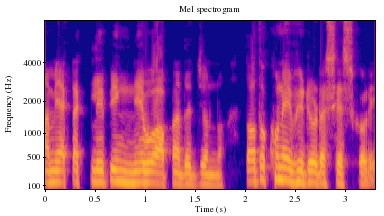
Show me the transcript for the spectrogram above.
আমি একটা ক্লিপিং নেব আপনাদের জন্য। ততক্ষণ এই ভিডিওটা শেষ করি।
